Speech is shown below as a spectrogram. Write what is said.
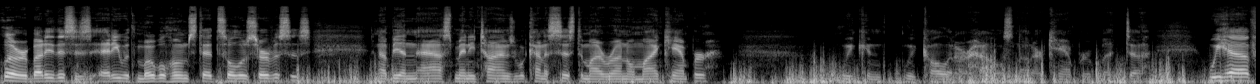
Hello everybody, this is Eddie with Mobile Homestead Solar Services and I've been asked many times what kind of system I run on my camper. We can we call it our house, not our camper, but uh, we have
